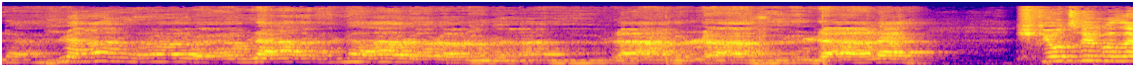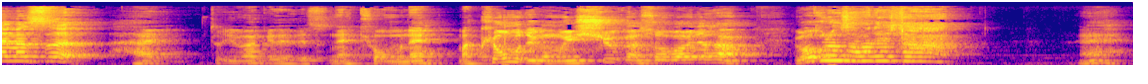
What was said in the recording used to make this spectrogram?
ラララララララララララララ引き落ちでございますはい。というわけでですね、今日もね、まあ今日もというかもう一週間相場皆さん、ご苦労様でしたね。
